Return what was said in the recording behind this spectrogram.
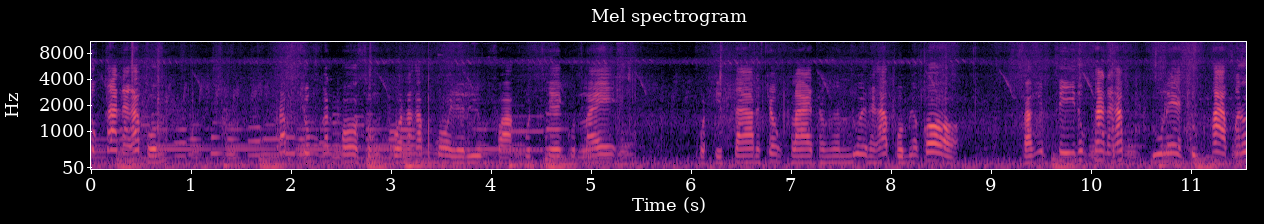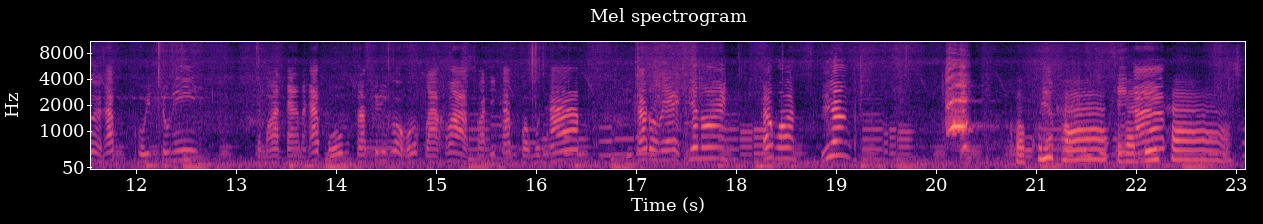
ทุกท่านนะครับผมรับชมกันพอสมควรนะครับ ก็อย่าลืมฝากกดแชร์กดไลค์ กดติดตามช่องพลายทางเงินด้วยนะครับ ผมแล้วก็ฝาก FC ทุกท่านนะครับ ดูแลสุขภาพกันด้วยครับโควิดช่วงนี้จะมาจังนะครับ ผมสำหรับคลิปนี้ก็ขอกล่าวว่าสวัสดีครับขอบคุณครับอีกครั้งโอเคเชียร์หน่อยครับก่อนเรื่องขอบคุณค่ะ สวัสดีค่ะ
